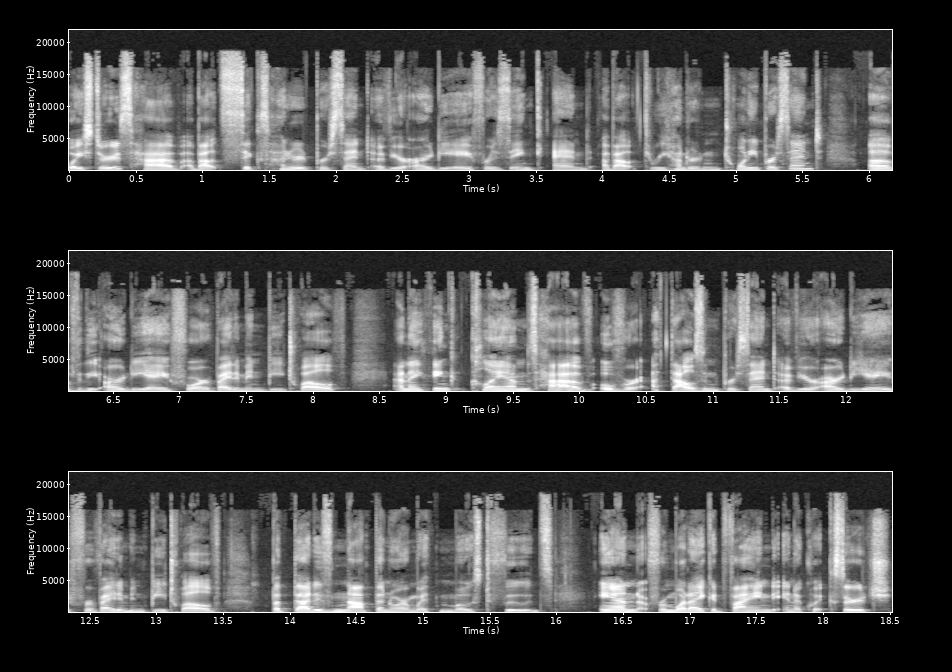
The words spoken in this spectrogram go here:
oysters have about 600% of your RDA for zinc and about 320% of the RDA for vitamin B12. And I think clams have over 1000% of your RDA for vitamin B12, but that is not the norm with most foods. And from what I could find in a quick search,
